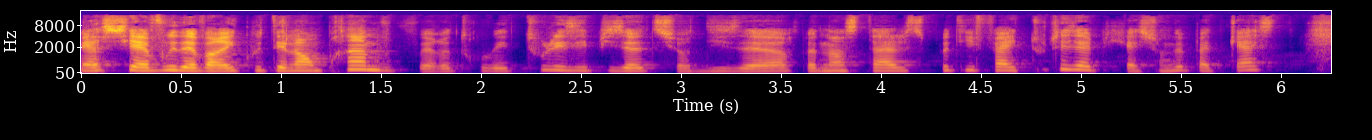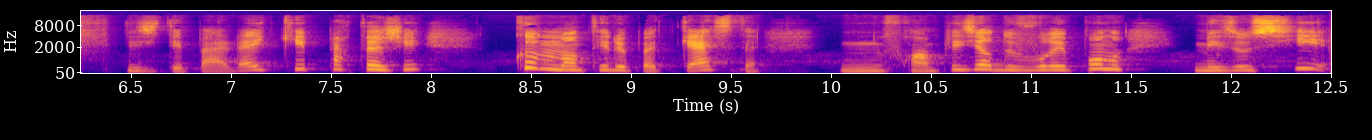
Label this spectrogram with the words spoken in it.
Merci à vous d'avoir écouté l'empreinte. Vous pouvez retrouver tous les épisodes sur Deezer, Podinstall, Spotify, toutes les applications de podcast. N'hésitez pas à liker, partager, commenter le podcast. Nous nous ferons un plaisir de vous répondre, mais aussi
